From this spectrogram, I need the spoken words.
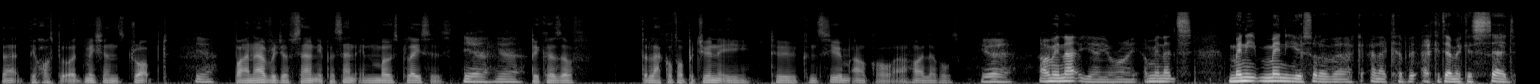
that the hospital admissions dropped Yeah. by an average of seventy percent in most places Yeah. Yeah. because of the lack of opportunity to consume alcohol at high levels. Yeah. I mean that. Yeah, you're right. I mean that's many many sort of uh, an academic has said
